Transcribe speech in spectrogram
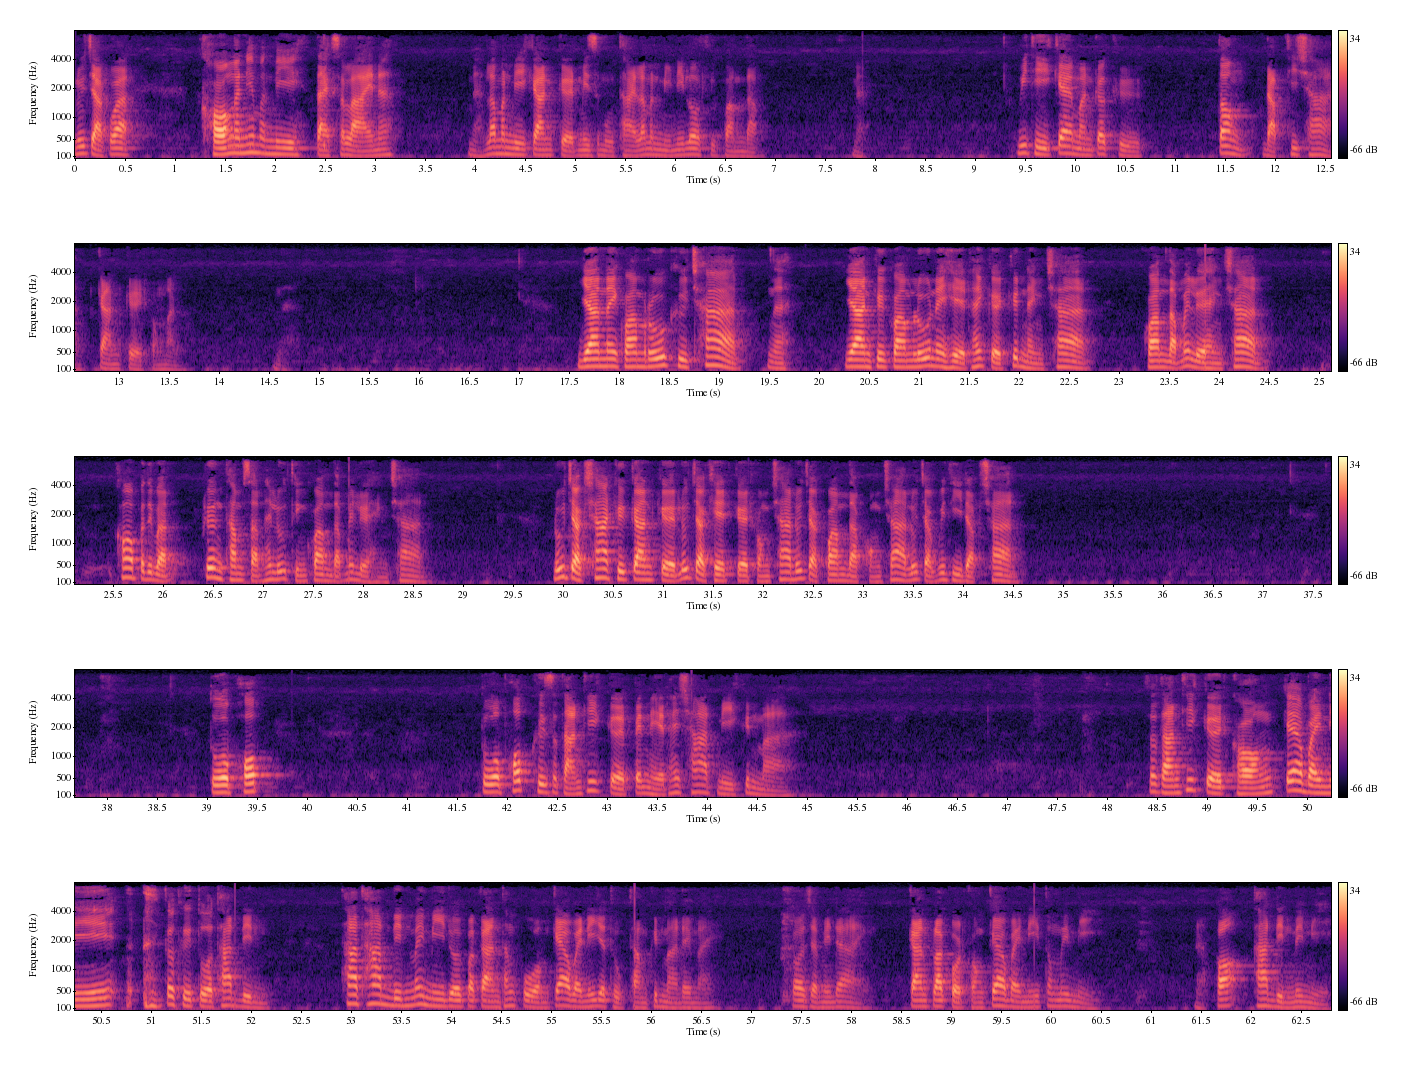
รู้จักว่าของอันนี้มันมีแตกสลายนะนะแล้วมันมีการเกิดมีสมุทัยแล้วมันมีนิโรธคือความดับนะวิธีแก้มันก็คือต้องดับที่ชาติการเกิดของมันนะญาณในความรู้คือชาตินะ ญาณคือความรู้ในเหตุให้เกิดขึ้นแห่งชาติ ความดับไม่เหลือแห่งชาติ ข้อปฏิบัติเครื่องทำสัตว์ให้รู้ถึงความดับไม่เหลือแห่งชาติ รู้จักชาติคือการเกิด รู้จักเหตุเกิดของชาติ รู้จักความดับของชาติ รู้จักวิธีดับชาติ ตัวพบ ตัวพบคือสถานที่เกิดเป็นเหตุให้ชาติมีขึ้นมา สถานที่เกิดของแก้วใบนี้ ก็คือตัวธาตุดิน ถ้าธาตุดินไม่มีโดยประการทั้งปวง แก้วใบนี้จะถูกทำขึ้นมาได้ไหม ก็จะไม่ได้ การปรากฏของแก้วใบนี้ต้องไม่มี เพราะธาตุดินไม่มี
